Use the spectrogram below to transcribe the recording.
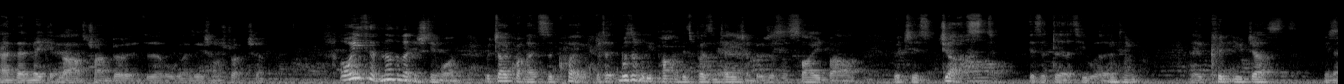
And then make it last. Try and build it into the organisational structure. Oh, he said another interesting one, which I quite like. This is a quote, but it wasn't really part of his presentation, but it was just a sidebar, which is "just" is a dirty word. Mm-hmm. You know, couldn't you just? You know,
